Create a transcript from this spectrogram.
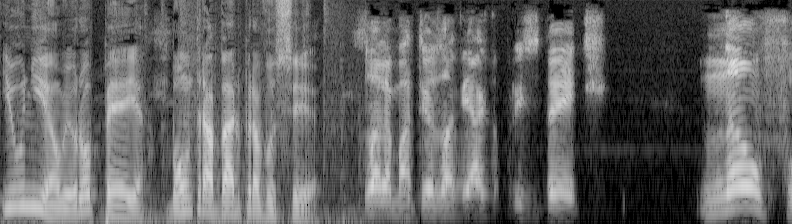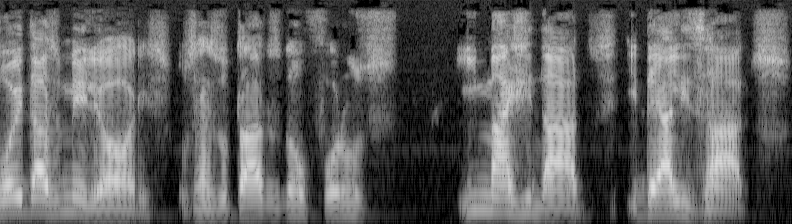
e União Europeia. Bom trabalho para você. Olha, Matheus, a viagem do presidente não foi das melhores. Os resultados não foram os imaginados, idealizados.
